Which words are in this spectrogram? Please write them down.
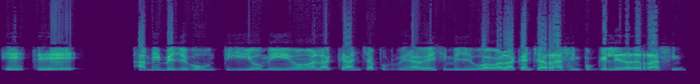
Este, a mí me llevó un tío mío a la cancha por primera vez y me llevó a la cancha de Racing, porque él era de Racing.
